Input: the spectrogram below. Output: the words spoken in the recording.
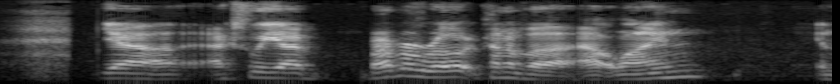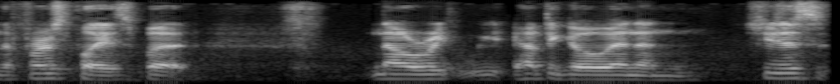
yeah. Actually, I, Barbara wrote kind of a outline in the first place, but now we, we have to go in and she just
